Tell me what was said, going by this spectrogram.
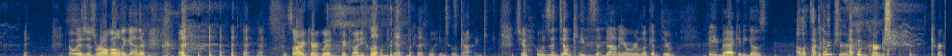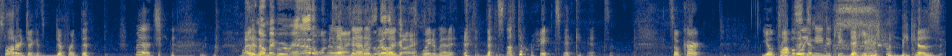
it was just wrong altogether. Sorry, Kirk, we had to pick on you a little bit, but we just got. It wasn't until Keith sat down here, we were looking through feedback, and he goes, I looked "How at the come? picture. How come Kirk's Kirk's lottery ticket's different than Mitch?" I don't know. Maybe we ran out of one kind. There it. was another like, kind. Wait a minute, that's not the right ticket. So, Kurt, you'll probably digging. need to keep digging because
